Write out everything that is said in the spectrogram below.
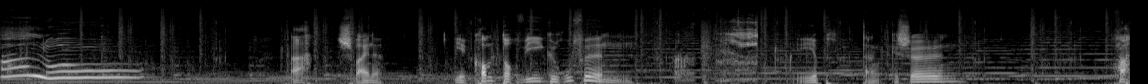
Hallo? Ah, Schweine. Ihr kommt doch wie gerufen. Jupp, Dankeschön. Ha,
